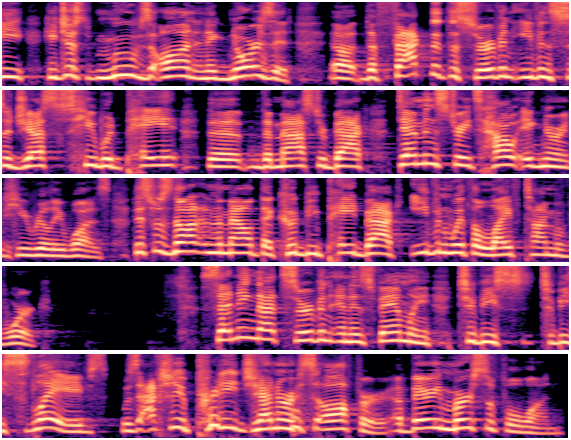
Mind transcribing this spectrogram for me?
he, he just moves on and ignores it. Uh, the fact that the servant even suggests he would pay the, the master back demonstrates how ignorant he really was. This was not an amount that could be paid back even with a lifetime of work. Sending that servant and his family to be, to be slaves was actually a pretty generous offer, a very merciful one.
